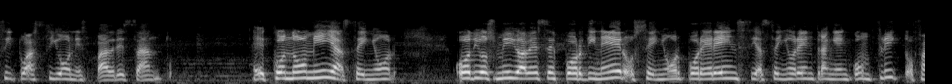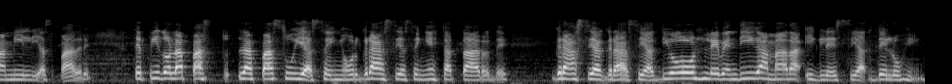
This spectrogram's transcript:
situaciones, Padre Santo. Economía, Señor. Oh Dios mío, a veces por dinero, Señor, por herencia, Señor, entran en conflicto familias, Padre. Te pido la paz, la paz suya, Señor. Gracias en esta tarde. Gracias, gracias. Dios le bendiga, amada iglesia de Elohim.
